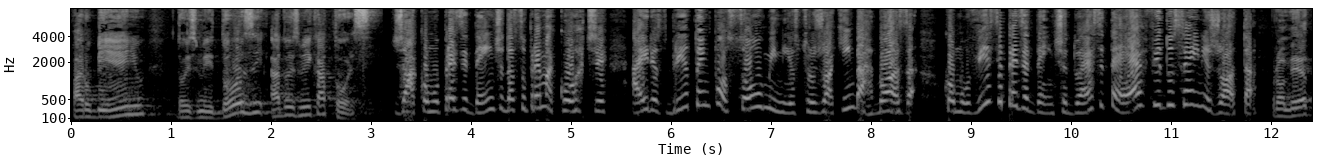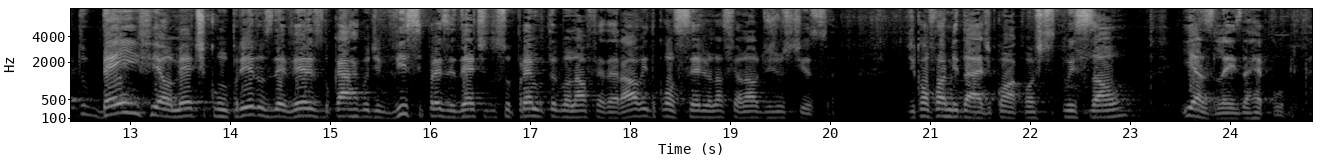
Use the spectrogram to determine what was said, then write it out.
para o biênio 2012 a 2014. Já como presidente da Suprema Corte, Aires Brito empossou o ministro Joaquim Barbosa como vice-presidente do STF e do CNJ. Prometo bem e fielmente cumprir os deveres do cargo de vice-presidente do Supremo Tribunal Federal e do Conselho Nacional de Justiça, de conformidade com a Constituição e as leis da República.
